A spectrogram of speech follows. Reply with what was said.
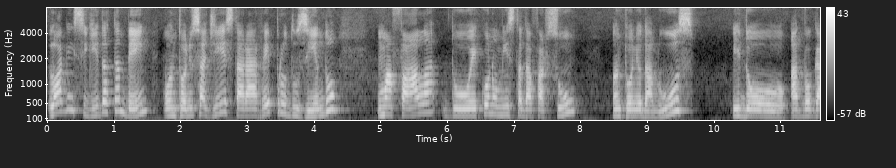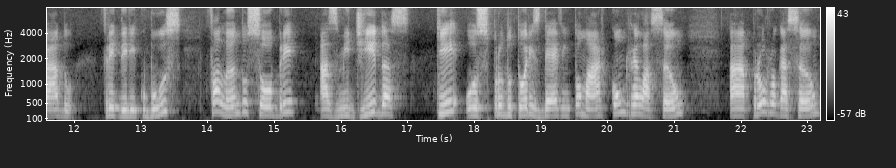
Logo em seguida, também o Antônio Sadi estará reproduzindo uma fala do economista da Farsul, Antônio da Luz, e do advogado Frederico Bus, falando sobre as medidas que os produtores devem tomar com relação à prorrogação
